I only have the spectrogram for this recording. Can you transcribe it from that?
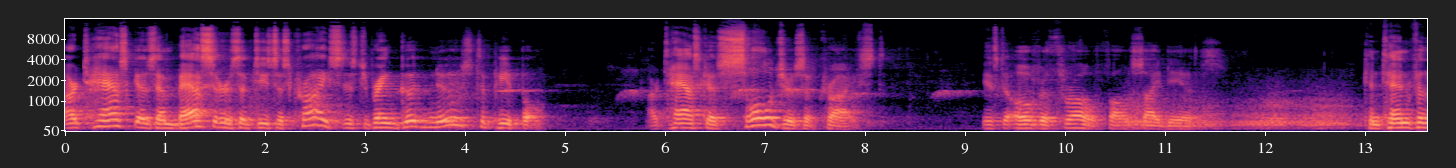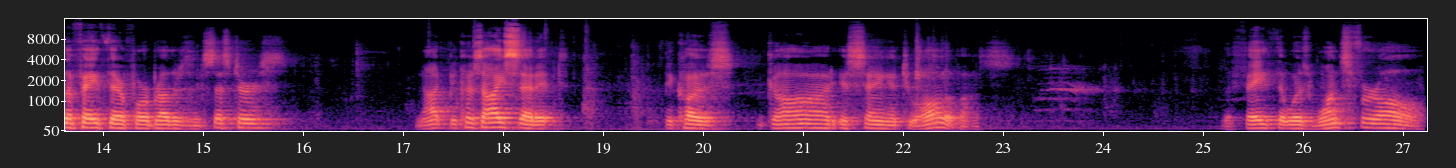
Our task as ambassadors of Jesus Christ is to bring good news to people. Our task as soldiers of Christ is to overthrow false ideas. Contend for the faith, therefore, brothers and sisters, not because I said it because God is saying it to all of us. The faith that was once for all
